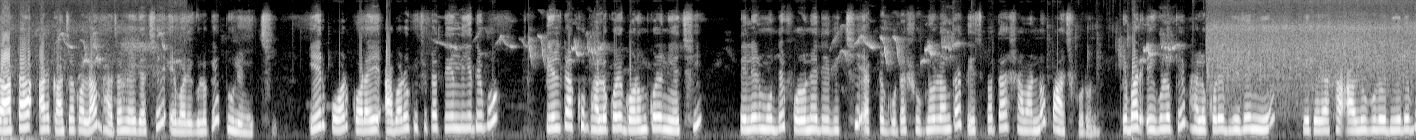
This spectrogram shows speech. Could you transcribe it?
ডাঁটা আর কাঁচা কলা ভাজা হয়ে গেছে, এবার এগুলোকে তুলে নিচ্ছি। এরপর কড়াইয়ে আবারও কিছুটা তেল দিয়ে দেব। তেলটা খুব ভালো করে গরম করে নিয়েছি। তেলের মধ্যে ফোড়নে দিয়ে দিচ্ছি একটা গোটা শুকনো লঙ্কা, তেজপাতা, সামান্য পাঁচ ফোড়ন। এবার এইগুলোকে ভালো করে ভেজে নিয়ে কেটে রাখা আলুগুলো দিয়ে দেব।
